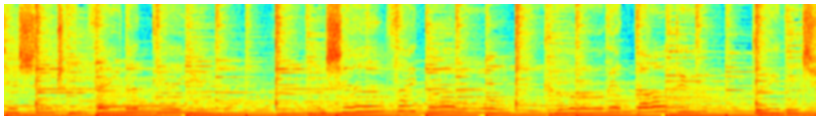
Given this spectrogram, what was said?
世界生成灾难电影，让现在的我可怜到底。对不起，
